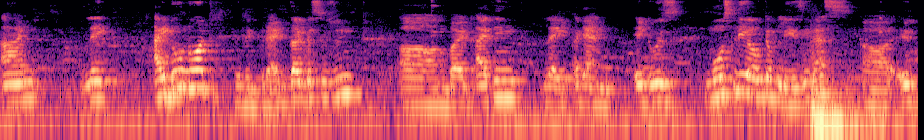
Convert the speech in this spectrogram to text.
And like, I do not regret that decision. Um, but I think like again, it was mostly out of laziness. Uh, it,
